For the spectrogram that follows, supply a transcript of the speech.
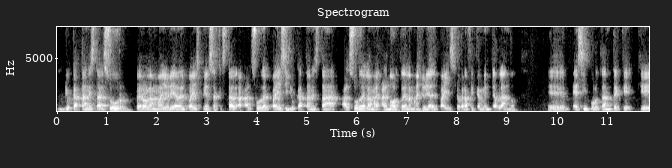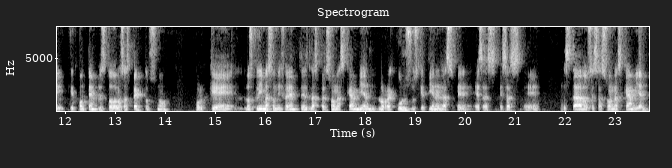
Yucatán está al sur, pero la mayoría del país piensa que está al, sur del país y Yucatán está al, sur de la, al norte de la mayoría del país, geográficamente hablando. Eh, es importante que, que, contemples todos los aspectos, ¿no? Porque los climas son diferentes, las personas cambian, los recursos que tienen las, esas, esas estados, esas zonas cambian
